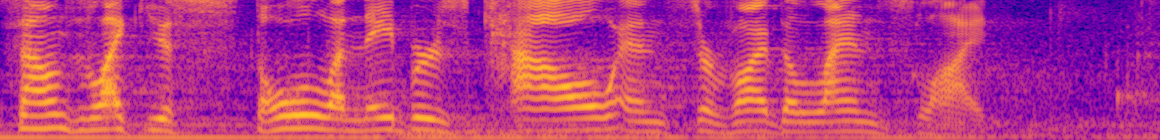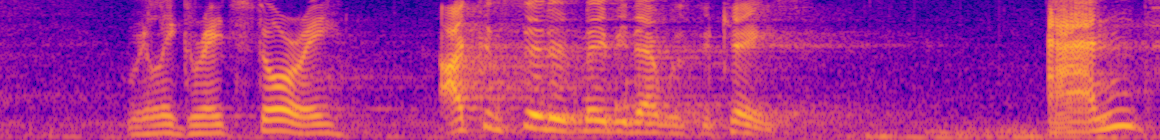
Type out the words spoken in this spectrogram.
Sounds like you stole a neighbor's cow and survived a landslide. Really great story. I considered maybe that was the case. And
